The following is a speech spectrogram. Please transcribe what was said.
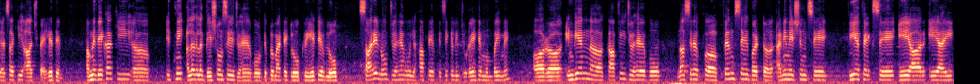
जैसा कि आज पहले दिन हमने देखा कि अ, इतने अलग अलग देशों से जो है वो डिप्लोमेटिक लोग क्रिएटिव लोग, सारे लोग जो है वो यहाँ पे फिजिकली जुड़े हैं मुंबई में। और इंडियन काफ़ी जो है वो न सिर्फ़ फ़िल्म से बट एनिमेशन से वीएफएक्स से ए आर ए आई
